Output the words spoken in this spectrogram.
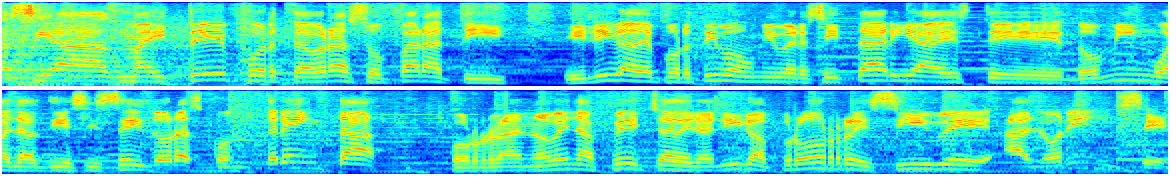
Gracias Maite, fuerte abrazo para ti. Y Liga Deportiva Universitaria este domingo a las 16 horas con 30 por la novena fecha de la Liga Pro recibe a Lorense.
